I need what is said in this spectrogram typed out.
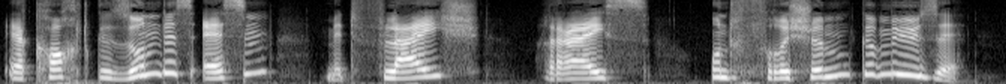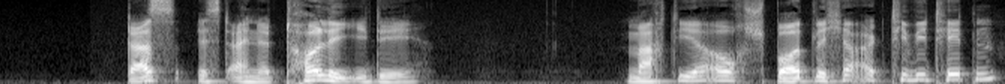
Er kocht gesundes Essen mit Fleisch, Reis und frischem Gemüse. Das ist eine tolle Idee. Macht ihr auch sportliche Aktivitäten?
